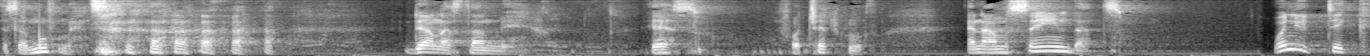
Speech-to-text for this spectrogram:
it's a movement. Do you understand me? Yes, for church growth. And I'm saying that when you take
